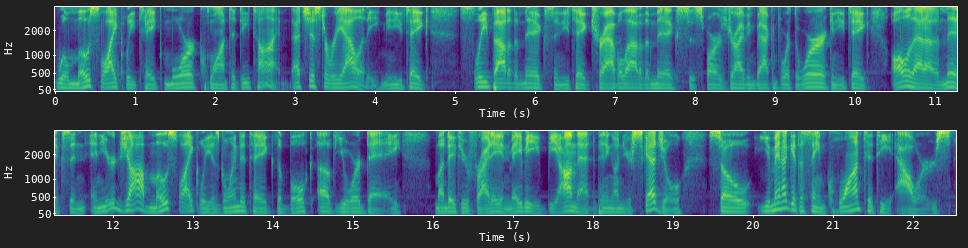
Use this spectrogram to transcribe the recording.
will most likely take more quantity time. That's just a reality. I mean, you take sleep out of the mix and you take travel out of the mix as far as driving back and forth to work and you take all of that out of the mix and and your job most likely is going to take the bulk of your day, Monday through Friday and maybe beyond that depending on your schedule. So, you may not get the same quantity hours.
